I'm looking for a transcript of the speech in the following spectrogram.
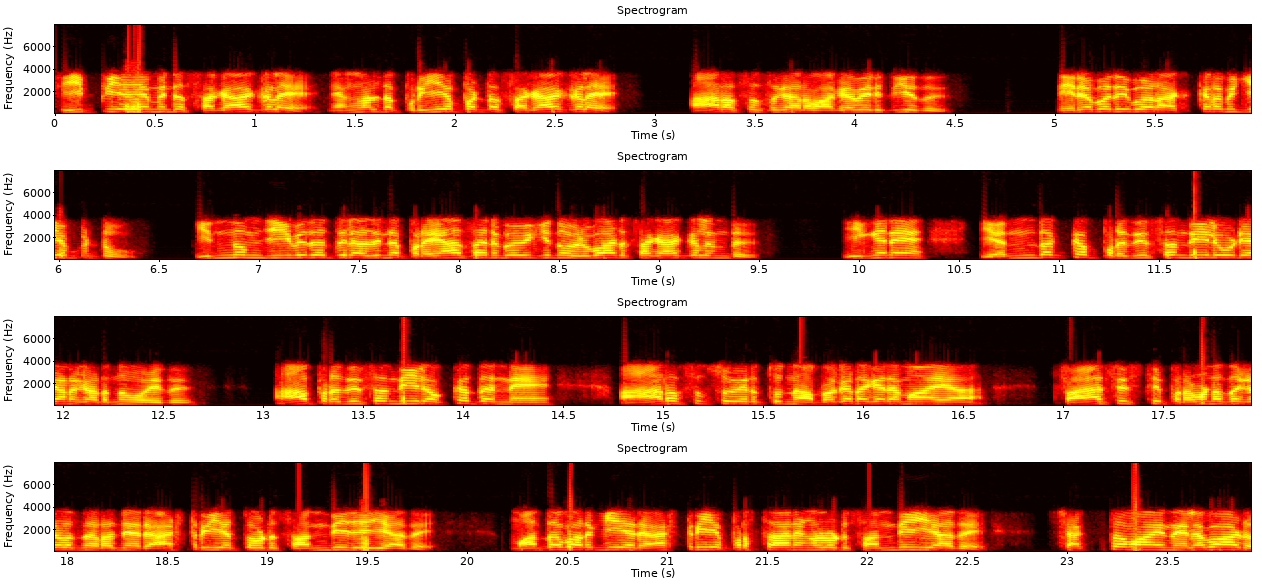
സി പി ഐ എമ്മിന്റെ സഖാക്കളെ ഞങ്ങളുടെ പ്രിയപ്പെട്ട സഖാക്കളെ ആർ എസ് എസുകാർ വകവരുത്തിയത്. നിരവധി പേർ ആക്രമിക്കപ്പെട്ടു. ഇന്നും ജീവിതത്തിൽ അതിന്റെ പ്രയാസം അനുഭവിക്കുന്ന ഒരുപാട് സഖാക്കളുണ്ട്. ഇങ്ങനെ എന്തൊക്കെ പ്രതിസന്ധിയിലൂടെയാണ് കടന്നുപോയത്? ആ പ്രതിസന്ധിയിലൊക്കെ തന്നെ ആർ എസ് എസ് ഉയർത്തുന്ന അപകടകരമായ ഫാസിസ്റ്റ് പ്രവണതകൾ നിറഞ്ഞ രാഷ്ട്രീയത്തോട് സന്ധി ചെയ്യാതെ മതവർഗീയ രാഷ്ട്രീയ പ്രസ്ഥാനങ്ങളോട് സന്ധി ചെയ്യാതെ ശക്തമായ നിലപാട്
